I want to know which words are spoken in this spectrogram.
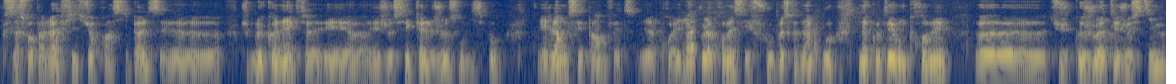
que ça soit pas la feature principale c'est je me connecte et, et, je sais quels jeux sont dispo. Et là on sait pas en fait. Et, du coup la promesse est fou parce que d'un coup d'un côté on promet tu peux jouer à tes jeux Steam,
